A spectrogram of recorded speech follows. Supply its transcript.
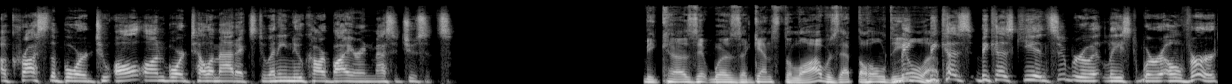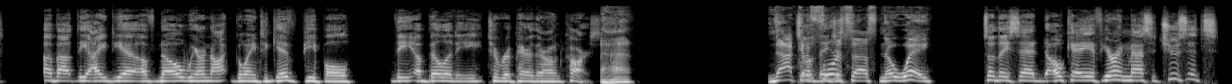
across the board to all onboard telematics to any new car buyer in Massachusetts. Because it was against the law. Was that the whole deal? Uh, because because Kia and Subaru at least were overt about the idea of no, we're not going to give people the ability to repair their own cars. uh-huh. Not going to they force just- us. No way. So they said, okay, if you're in Massachusetts,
